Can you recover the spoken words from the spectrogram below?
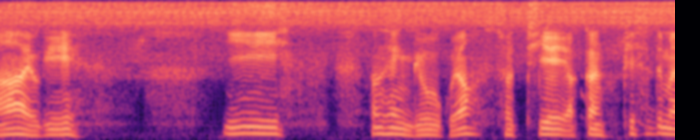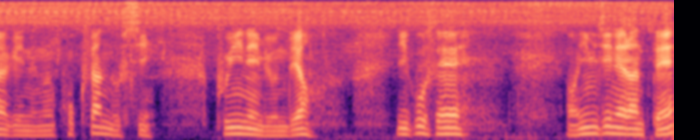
아 여기 이 선생 묘고요. 저 뒤에 약간 비스듬하게 있는 건 곡산도씨 부인의 묘인데요. 이곳에 어, 임진왜란 때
